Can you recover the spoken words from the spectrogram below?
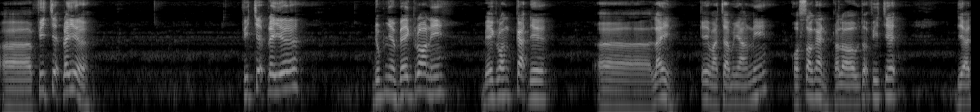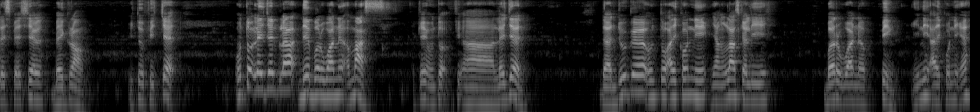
uh, featured player. Featured player dia punya background ni, background card dia uh, lain. Okay, macam yang ni kosong kan. Kalau untuk featured dia ada special background. Itu featured. Untuk legend pula dia berwarna emas. Okey untuk uh, legend. Dan juga untuk iconic yang last kali berwarna pink. Ini iconic eh.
